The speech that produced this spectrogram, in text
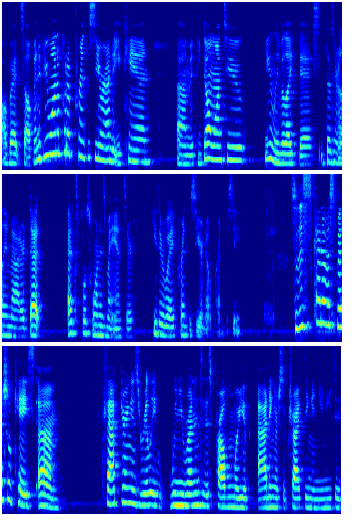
all by itself. And if you want to put a parenthesis around it, you can. Um, if you don't want to, you can leave it like this. It doesn't really matter. That x plus 1 is my answer. Either way, parenthesis or no parenthesis. So this is kind of a special case. Um, factoring is really when you run into this problem where you have adding or subtracting and you need to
